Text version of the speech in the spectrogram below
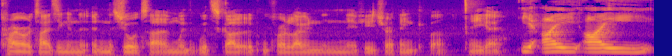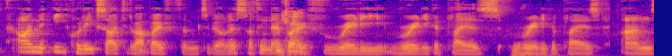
prioritising in the, in the short term, with with Scarlett looking for a loan in the near future. I think, but there you go. Yeah, I I I'm equally excited about both of them. To be honest, I think they're Okay. both really really good players, really good players, and.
